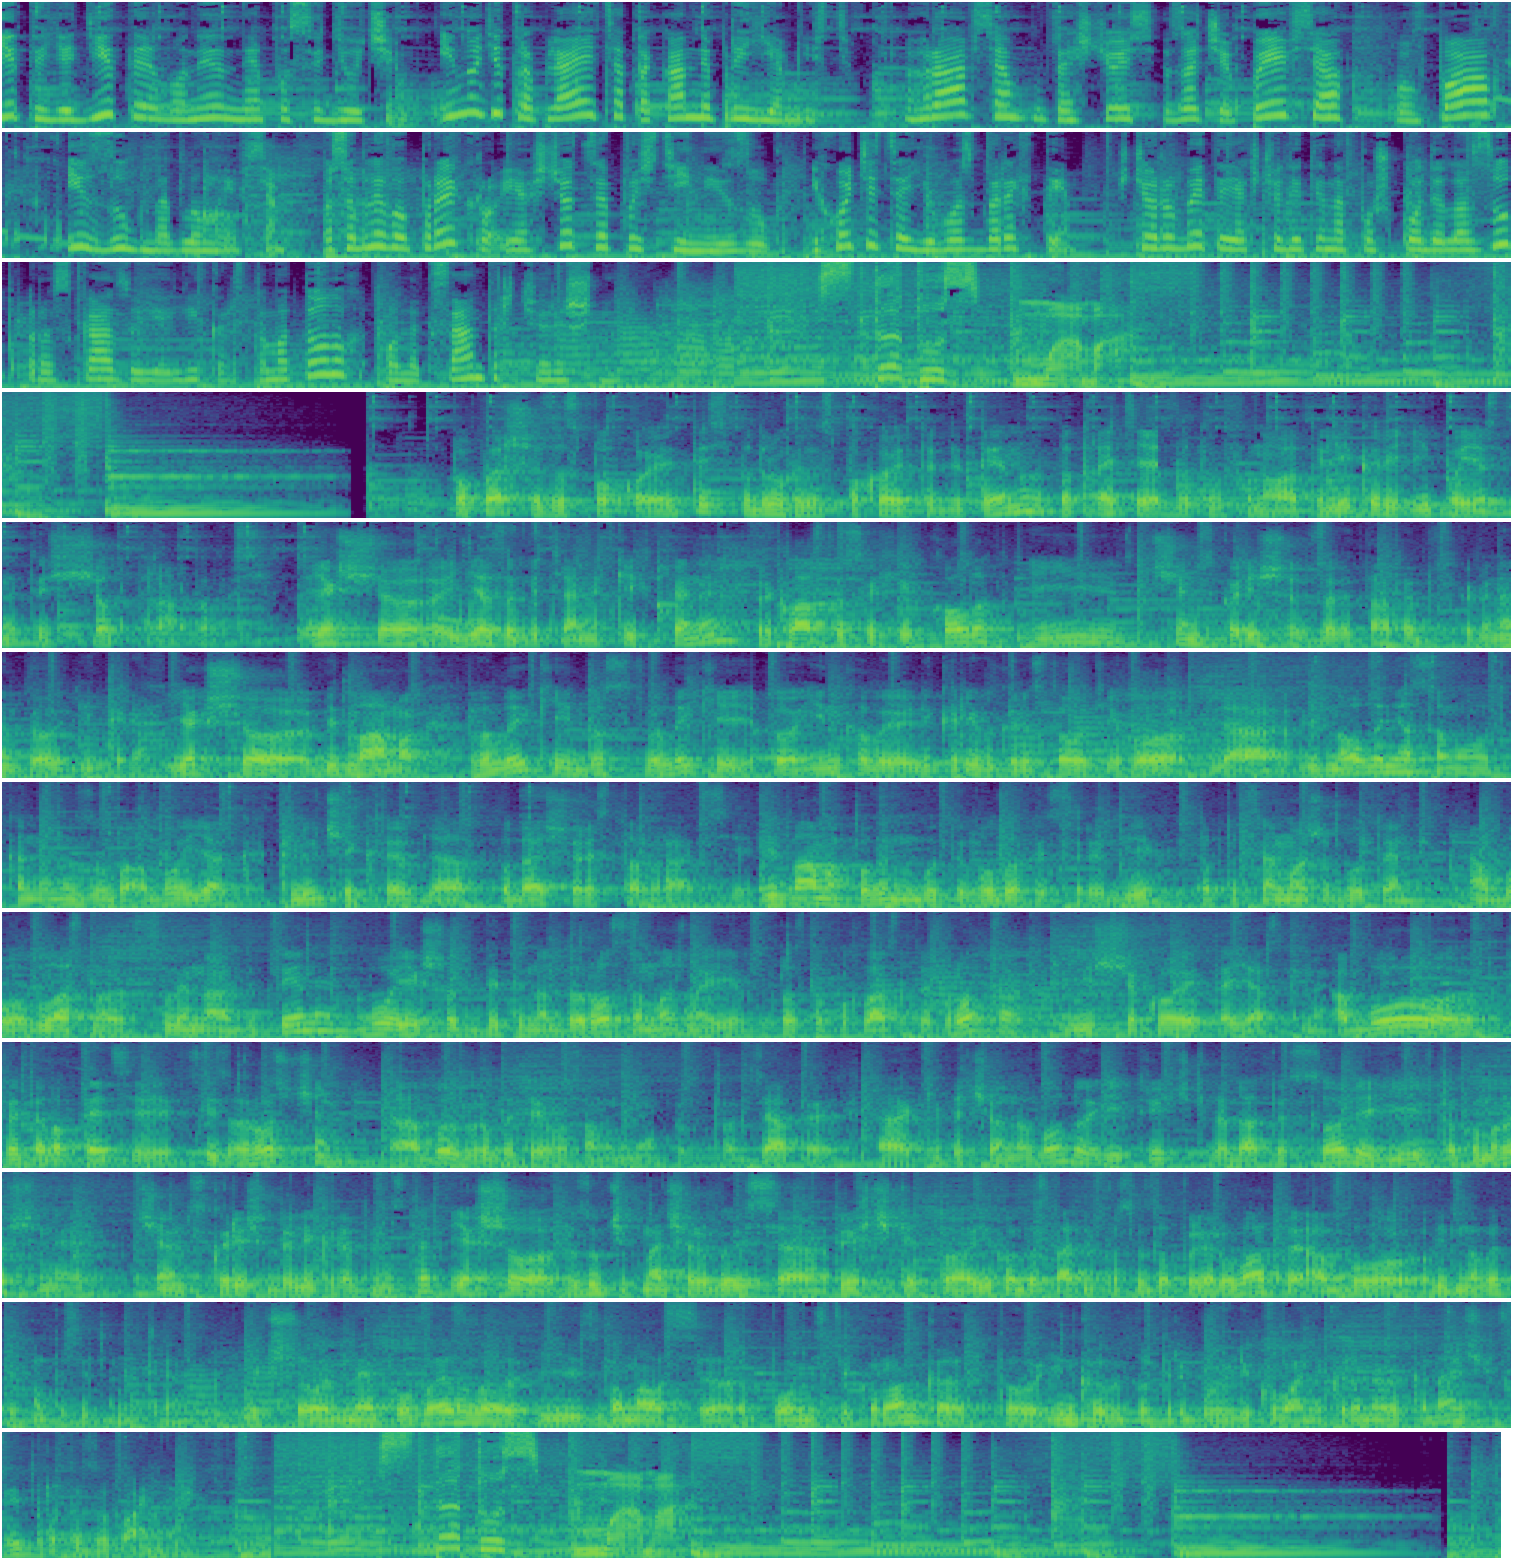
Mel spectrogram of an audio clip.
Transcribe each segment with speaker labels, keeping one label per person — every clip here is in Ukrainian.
Speaker 1: Діти є діти, вони не посидючі. Іноді трапляється така неприємність. Грався, за щось зачепився, впав і зуб надломився. Особливо прикро, якщо це постійний зуб, і хочеться його зберегти. Що робити, якщо дитина пошкодила зуб, розказує лікар-стоматолог Олександр Черешнюк.
Speaker 2: Статус мама.
Speaker 3: По-перше, заспокоїтись, по-друге, заспокоїти дитину. По-третє, зателефонувати лікарю і пояснити, що трапилось. Якщо є забиття м'яких тканин, прикласти сухий холод і чим скоріше завітати в кабінет до лікаря. Якщо відламок великий, досить великий, то інколи лікарі використовують його для відновлення самого тканини зуба або як ключик для подальшої реставрації. Відламок повинен бути вологий середі, тобто це може бути або власна слина дитини, або якщо дитина доросла, можна її просто покласти в рота між щокою та яснами, або впити в аптеці цей розчин, або зробити його самому, тобто взяти е, кип'ячену воду і трішечки додати солі, і в такому розчині чим скоріше до лікаря донести. Якщо зубчик наче робився трішечки, то його достатньо просто заполірувати або відновити композитний матеріал. Якщо не повезло і зламався повністю коронка, то інколи потребує лікування короневих канальчиків і протезування.
Speaker 2: Статус мама.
